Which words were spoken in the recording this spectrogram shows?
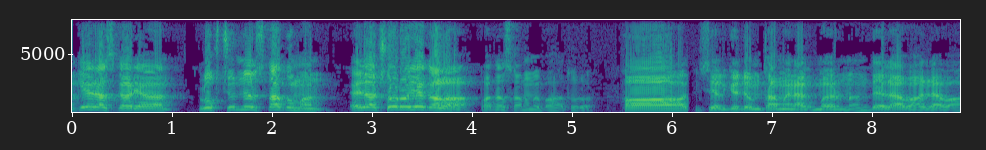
ընկեր Ասկարյան, լուղջունն էլ ստակոման, էլա չորո եկալա», պատասխանում է բահատուրը։ «Հա, սելգյուդում թամենակ մռնն, դե լավա, լավա»։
